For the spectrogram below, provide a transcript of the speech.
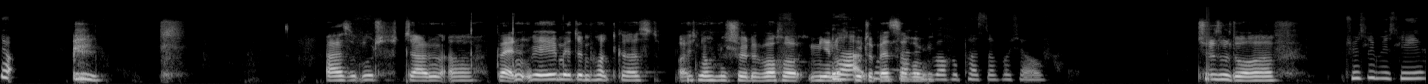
Ja. Also gut, dann äh, beenden wir mit dem Podcast. Euch noch eine schöne Woche, mir noch ja, gute in die Besserung. Woche. Passt auf euch auf. Tschüsseldorf. Tschüssli, Müsli.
